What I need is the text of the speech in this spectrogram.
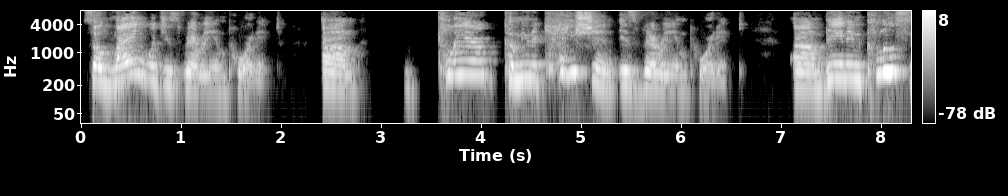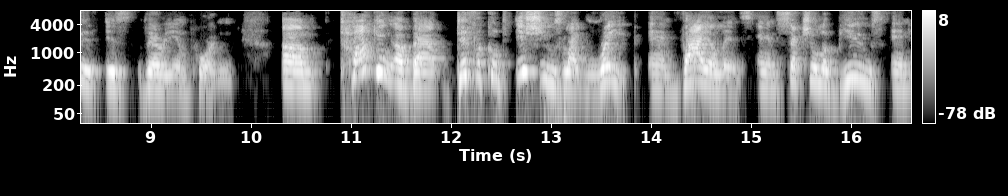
So language is very important. Um, clear communication is very important. Um, being inclusive is very important. Um, talking about difficult issues like rape and violence and sexual abuse and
